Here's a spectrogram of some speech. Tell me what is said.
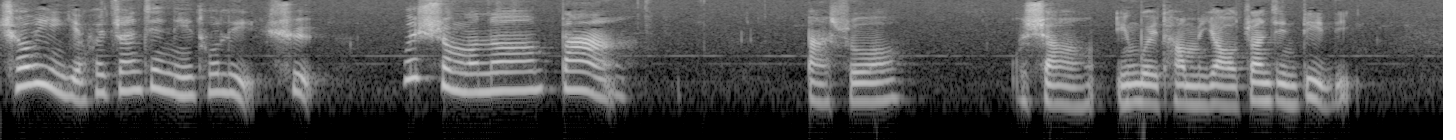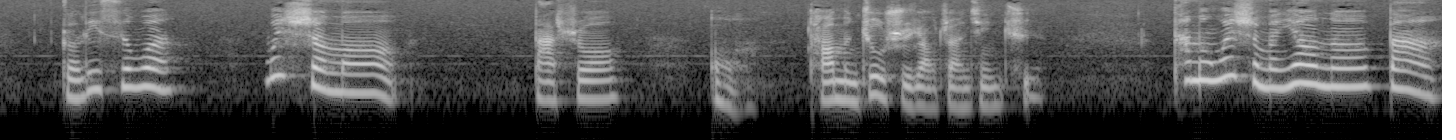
蚯蚓也会钻进泥土里去。为什么呢，爸？”爸说：“我想，因为他们要钻进地里。”格丽丝问：“为什么？”爸说：“哦。”他们就是要钻进去。他们为什么要呢，爸？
